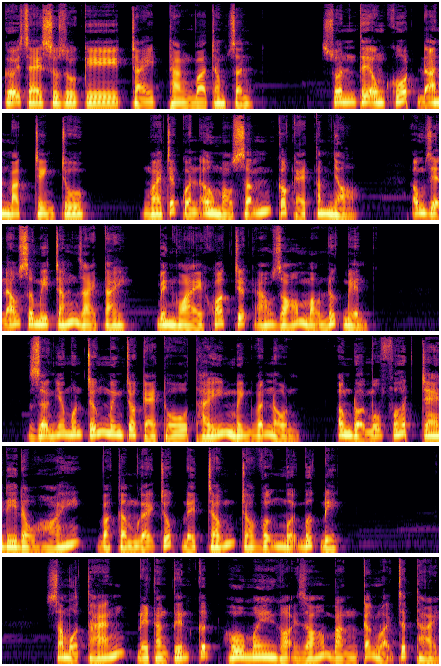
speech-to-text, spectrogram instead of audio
Cưỡi xe Suzuki chạy thẳng vào trong sân. Xuân thấy ông Khốt đã ăn mặc chỉnh chu. Ngoài chiếc quần âu màu sẫm có kẻ tăm nhỏ, Ông diện áo sơ mi trắng dài tay, bên ngoài khoác chiếc áo gió màu nước biển. Dường như muốn chứng minh cho kẻ thù thấy mình vẫn ổn. Ông đội mũ phớt che đi đầu hói và cầm gậy trúc để chống cho vững mỗi bước đi. Sau một tháng, để thằng Tiến cứt hô mây gọi gió bằng các loại chất thải,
